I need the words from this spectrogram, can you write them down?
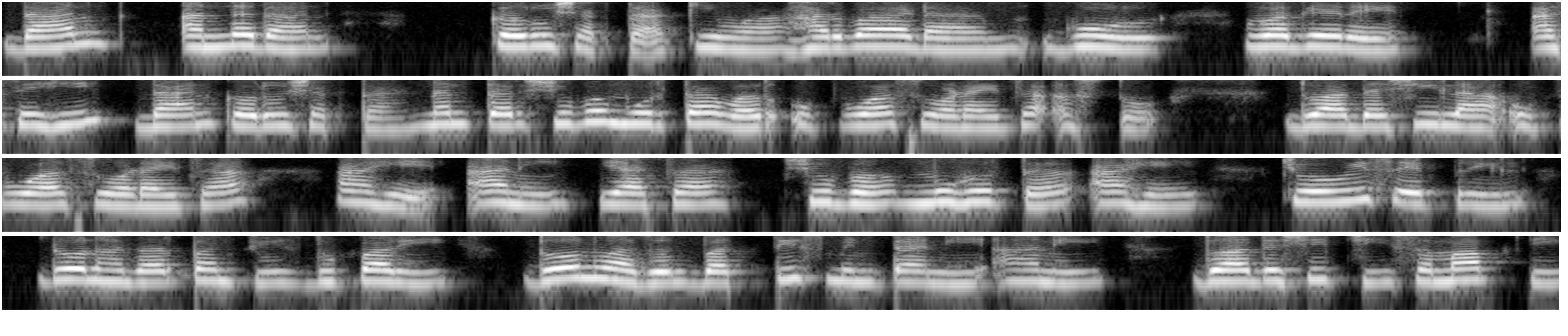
दान अन्नदान करू शकता किंवा हरभरा डाळ गूळ वगैरे असेही दान करू शकता. नंतर शुभ मुहूर्तावर उपवास सोडायचा असतो. द्वादशीला उपवास सोडायचा आहे आणि याचा शुभ मुहूर्त आहे. चोवीस एप्रिल दोन हजार पंचवीस दुपारी दोन वाजून बत्तीस मिनिटांनी आणि द्वादशीची समाप्ती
